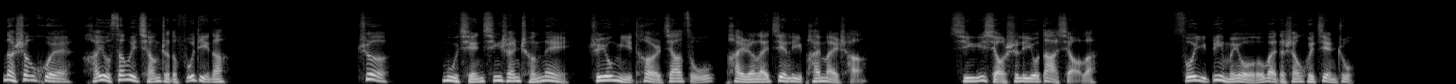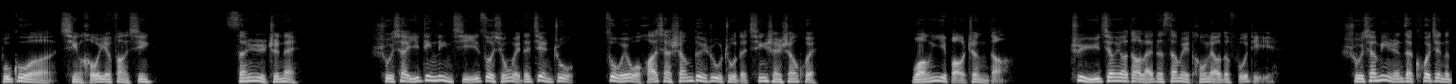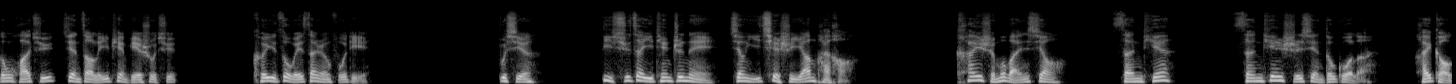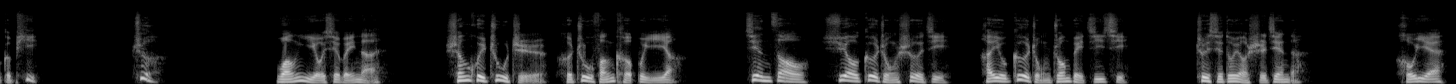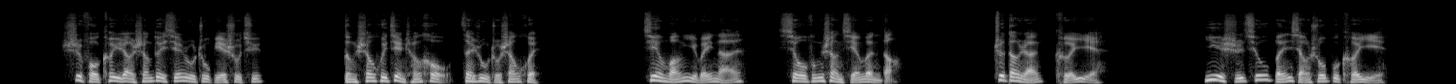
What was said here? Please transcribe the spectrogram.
那商会还有三位强者的府邸呢？这目前青山城内。”只有米特尔家族派人来建立拍卖场，其余小势力又大小了，所以并没有额外的商会建筑。不过，请侯爷放心，三日之内，属下一定另起一座雄伟的建筑，作为我华夏商队入驻的青山商会。王毅保证道。至于将要到来的三位同僚的府邸，属下命人在扩建的东华区建造了一片别墅区，可以作为三人府邸。不行。必须在一天之内将一切事宜安排好。开什么玩笑？三天，三天时限都过了，还搞个屁！这，王毅有些为难。商会住址和住房可不一样，建造需要各种设计，还有各种装备机器，这些都要时间的。侯爷，是否可以让商队先入住别墅区，等商会建成后再入住商会？见王毅为难，萧峰上前问道：“这当然可以。”叶时秋本想说不可以，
